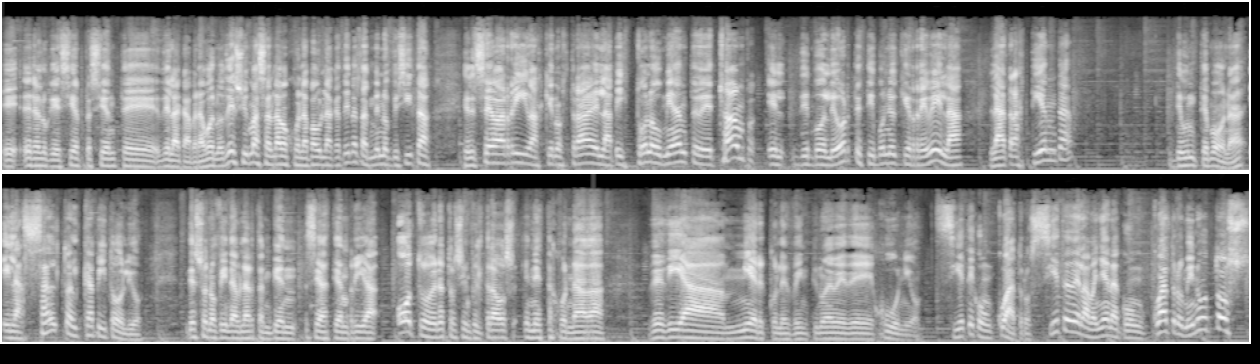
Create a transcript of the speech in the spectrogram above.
Eh, era lo que decía el presidente de la Cámara. Bueno, de eso y más hablamos con la Paula Catena. También nos visita el Seba Rivas, que nos trae la pistola humeante de Trump, el demoledor testimonio que revela la trastienda de un temona, el asalto al Capitolio. De eso nos viene a hablar también Sebastián Ría, otro de nuestros infiltrados en esta jornada de día miércoles 29 de junio. 7 con 4, 7 de la mañana con 4 minutos.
